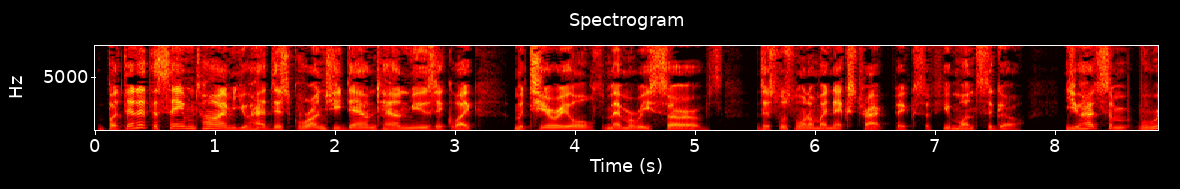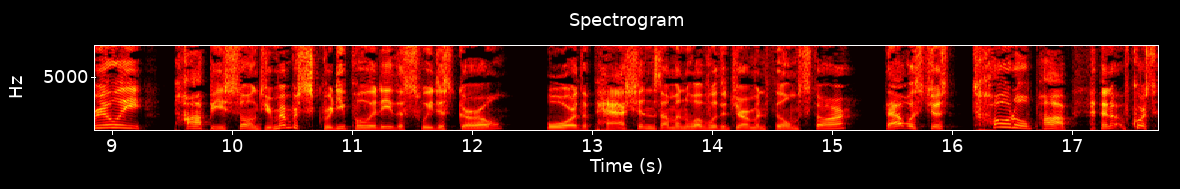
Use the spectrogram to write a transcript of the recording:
But then at the same time, you had this grungy downtown music like Materials, Memory Serves. This was one of my next track picks a few months ago. You had some really poppy songs. Do you remember Scritti Politti, The Sweetest Girl? Or The Passions, I'm in love with a German film star? That was just total pop. And of course,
